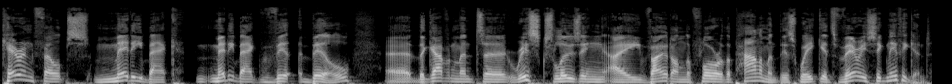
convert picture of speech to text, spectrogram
Kerryn Phelps Medevac, Medevac vi- bill. the government risks losing a vote on the floor of the parliament this week. It's very significant.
